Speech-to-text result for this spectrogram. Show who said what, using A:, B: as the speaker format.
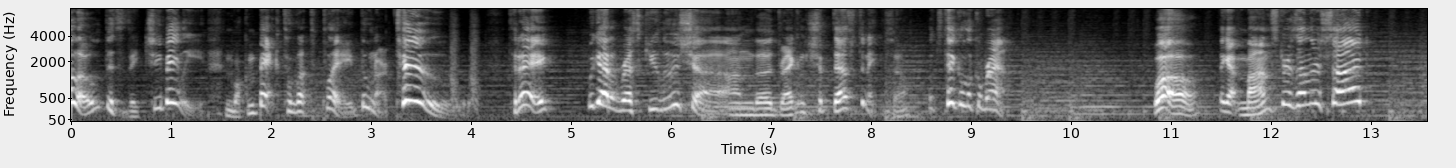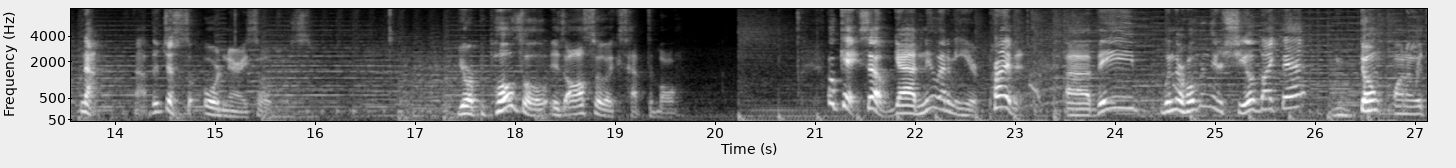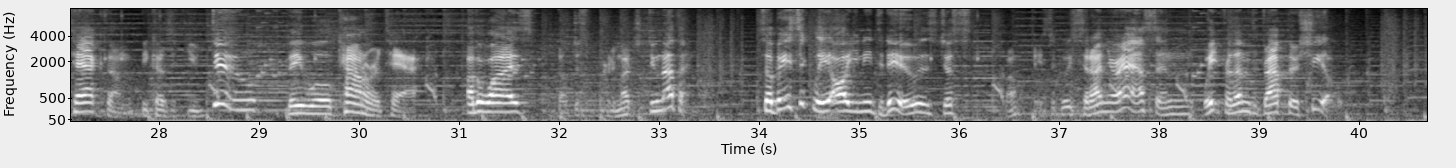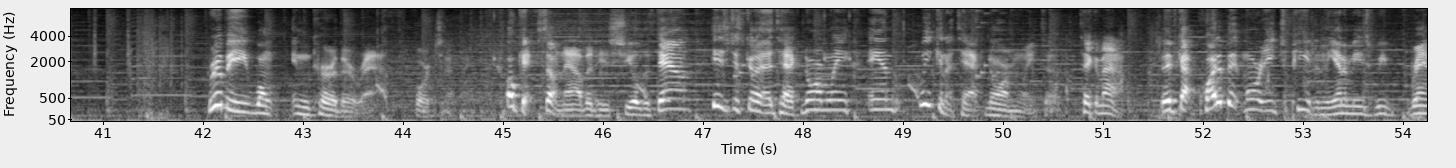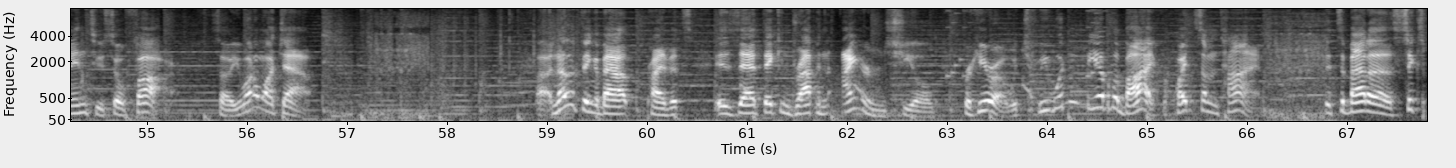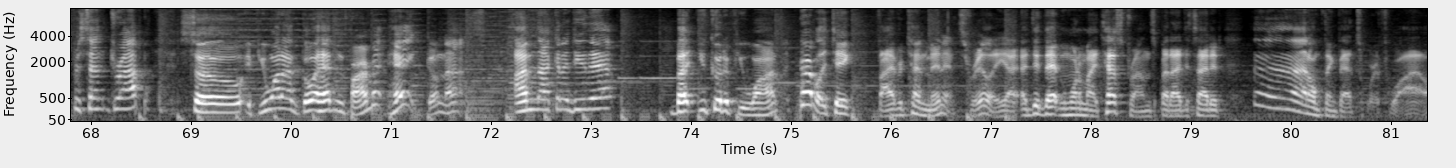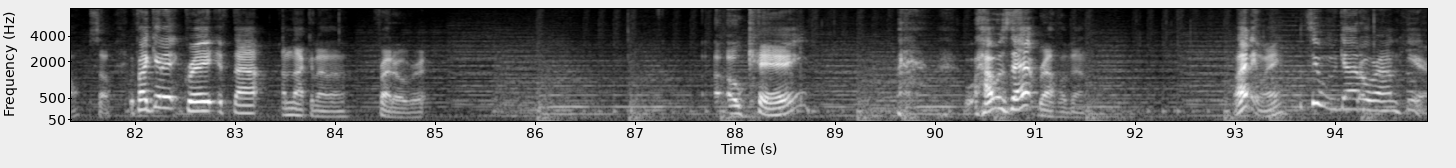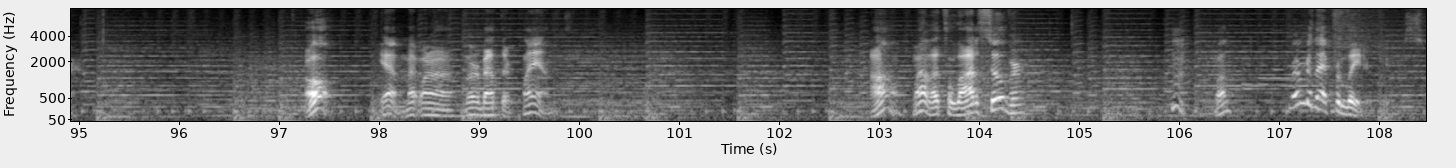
A: Hello, this is H.C. Bailly, and welcome back to Let's Play Lunar 2! Today, we gotta rescue Lucia on the Dragonship Destiny, so let's take a look around. Whoa, they got monsters on their side? No, no, they're just ordinary soldiers. Your proposal is also acceptable. Okay, so got a new enemy here, Private. Uh, they, when they're holding their shield like that, you don't want to attack them, because if you do, they will counterattack. Otherwise, they'll just pretty much do nothing. So basically, all you need to do is just, well, basically sit on your ass and wait for them to drop their shield. Ruby won't incur their wrath, fortunately. Okay, so now that his shield is down, he's just going to attack normally, and we can attack normally to take him out. They've got quite a bit more HP than the enemies we've ran into so far, so you want to watch out. Uh, another thing about privates is that they can drop an iron shield for hero, which we wouldn't be able to buy for quite some time. It's about a 6% drop, so if you want to go ahead and farm it, hey, go nuts. I'm not going to do that, but you could if you want. Probably take 5 or 10 minutes, really. I, I did that in one of my test runs, but I decided, eh, I don't think that's worthwhile. So if I get it, great. If not, I'm not to fret over it. Okay. How is that relevant? Well, anyway, let's see what we got around here. Oh, yeah, might want to learn about their plans. Oh, wow, that's a lot of silver. Hmm, well, remember that for later, please.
